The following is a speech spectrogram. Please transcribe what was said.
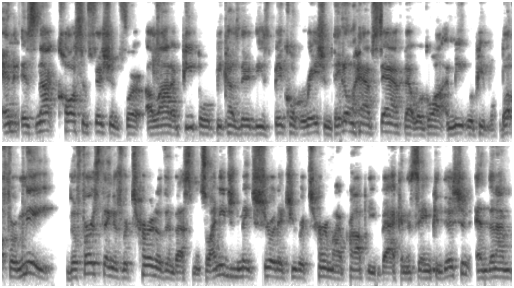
And it's not cost efficient for a lot of people because they're these big corporations. They don't have staff that will go out and meet with people. But for me, the first thing is return of investment. So I need you to make sure that you return my property back in the same condition. And then I'm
